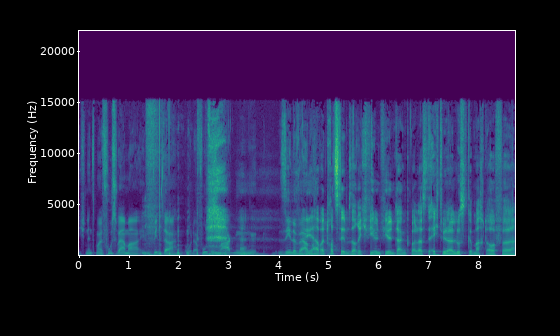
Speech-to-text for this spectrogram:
ich nenne es mal Fußwärmer im Winter oder Fuß- und Magen, Seelewärmer? Ja, aber trotzdem sage ich vielen, vielen Dank, weil das hast echt wieder Lust gemacht auf, äh,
